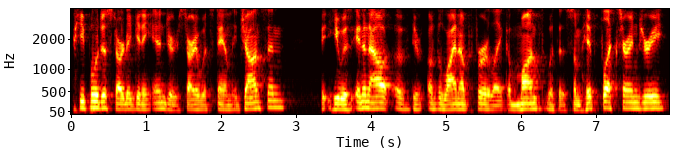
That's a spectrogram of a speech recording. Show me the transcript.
people just started getting injured. Started with Stanley Johnson. He was in and out of the of the lineup for like a month with a, some hip flexor injury,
